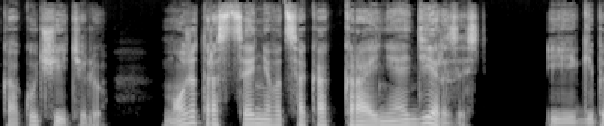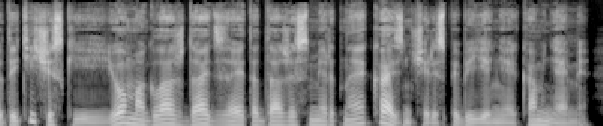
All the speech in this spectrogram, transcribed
как учителю, может расцениваться как крайняя дерзость, и гипотетически ее могла ждать за это даже смертная казнь через побиение камнями —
